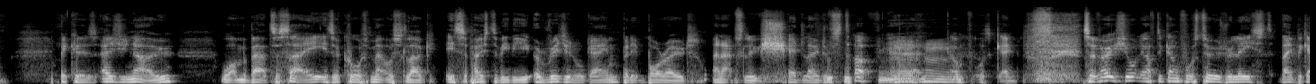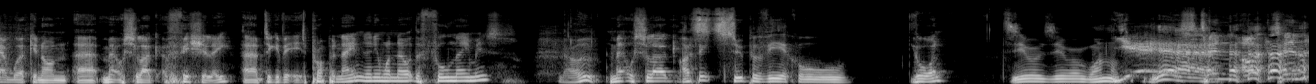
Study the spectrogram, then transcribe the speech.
because, as you know, what I'm about to say is, of course, Metal Slug is supposed to be the original game, but it borrowed an absolute shed load of stuff from the Gunforce game. So very shortly after Gunforce 2 was released, they began working on uh, Metal Slug officially um, to give it its proper name. Does anyone know what the full name is? No. Metal Slug. I think Super Vehicle Go on. 001. Yes! 10, uh, 10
